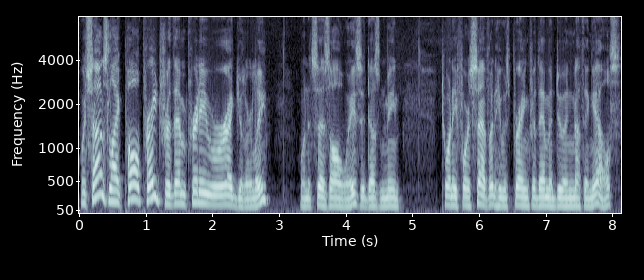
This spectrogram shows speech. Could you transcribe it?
Which sounds like Paul prayed for them pretty regularly. When it says always, it doesn't mean 24 7. He was praying for them and doing nothing else.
